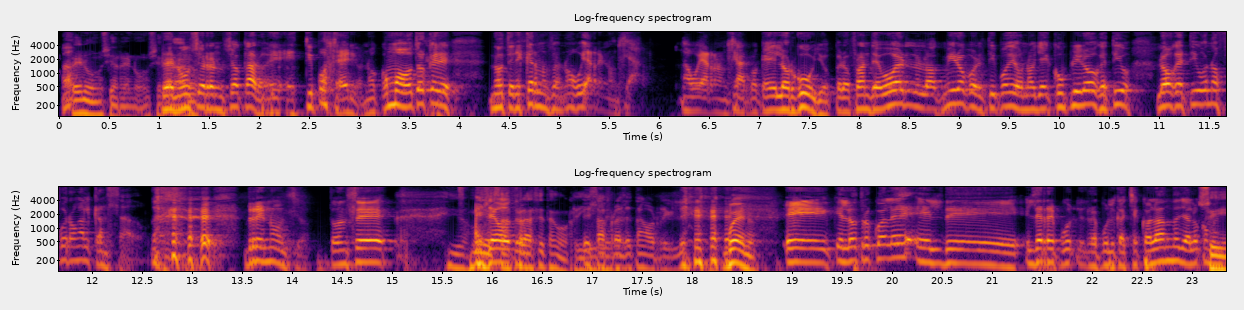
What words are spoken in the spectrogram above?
¿Ah? Renuncia, renuncia. Renuncio, claro. renunció, claro. Es, es tipo serio, ¿no? Como otro que no tenés que renunciar. No voy a renunciar. No voy a renunciar porque el orgullo. Pero Fran de Boer lo admiro por el tipo dijo, no, ya cumplí los objetivos. Los objetivos no fueron alcanzados. Renuncio. Entonces, Dios mío, esa otro. frase tan horrible. esa frase tan horrible. Bueno, Eh, ¿El otro cuál es? El de, el de Repu- República Checa Holanda, ya lo Sí.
